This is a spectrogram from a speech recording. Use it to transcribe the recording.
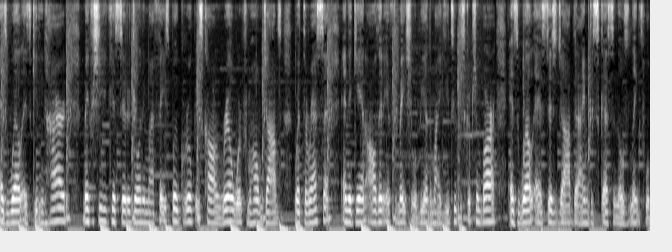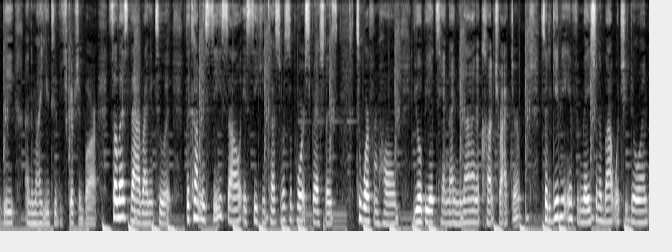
as well as getting hired, make sure you consider joining my Facebook group. It's called Real Work from Home Jobs with Theresa. And again, all that information will be under my YouTube description bar, as well as this job that I'm discussing. Those links will be under my YouTube description bar. So let's dive right into it. The company Seesaw is seeking customer support specialists to work from home. You'll be a 1099, a contractor. So to give you information about what you're doing,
